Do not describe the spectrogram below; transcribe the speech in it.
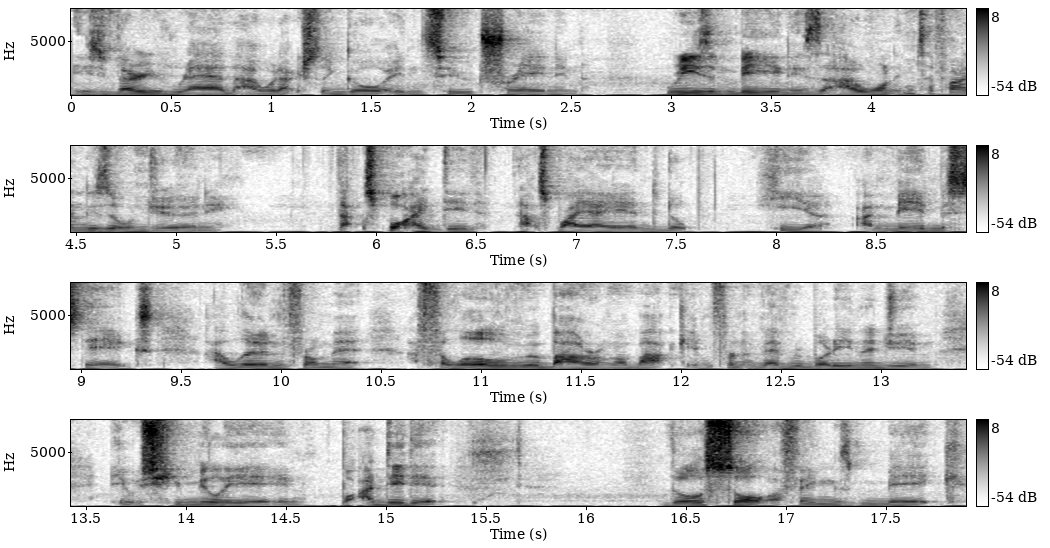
it's very rare that I would actually go into training. Reason being is that I want him to find his own journey. That's what I did. That's why I ended up here. I made mistakes. I learned from it. I fell over a bar on my back in front of everybody in the gym. It was humiliating, but I did it. Those sort of things make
